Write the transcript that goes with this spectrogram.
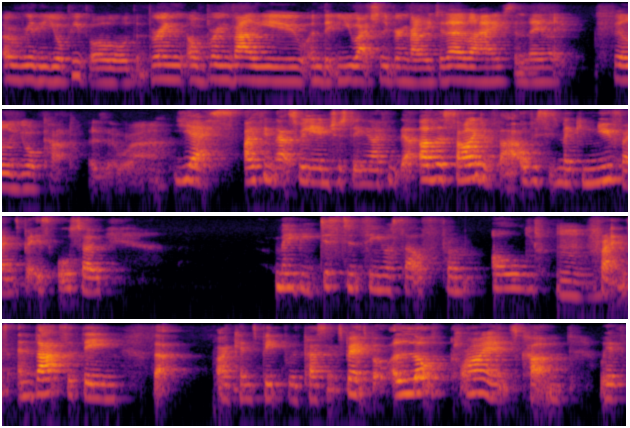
are really your people or that bring or bring value and that you actually bring value to their lives and they like fill your cup as it were. Yes, I think that's really interesting. And I think the other side of that, obviously, is making new friends, but it's also maybe distancing yourself from old Mm. friends. And that's a theme that I can speak with personal experience. But a lot of clients come with,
